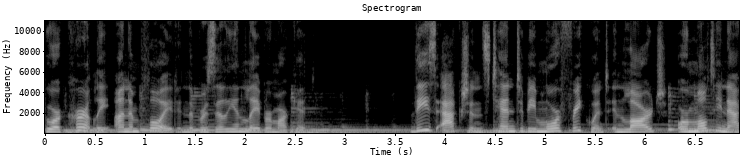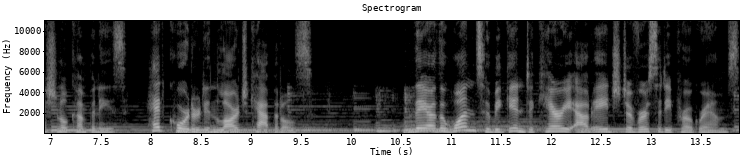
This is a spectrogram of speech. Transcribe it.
who are currently unemployed in the Brazilian labor market. These actions tend to be more frequent in large or multinational companies, headquartered in large capitals. They are the ones who begin to carry out age diversity programs,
